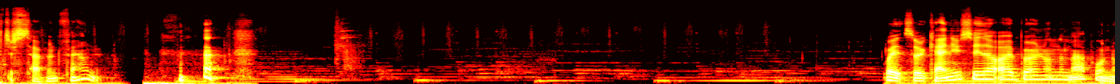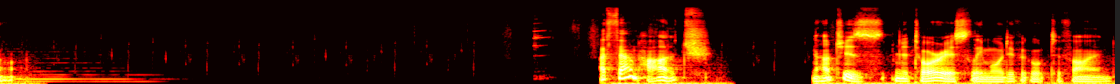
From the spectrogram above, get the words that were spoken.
I just haven't found it. Wait, so can you see the Eyebone on the map or not? I found Hutch. Hutch is notoriously more difficult to find.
